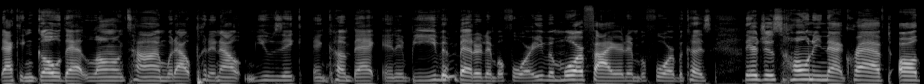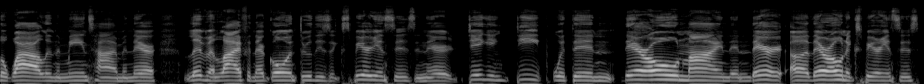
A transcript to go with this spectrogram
that can go that long time without putting out music and come back and it be even better than before, even more fire than before because they're just honing that craft all the while in the meantime and they're living life and they're going through these experiences and they're digging deep within their own mind and their uh, their own experiences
